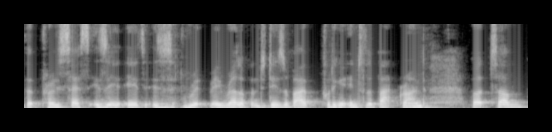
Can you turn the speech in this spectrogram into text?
that process is is, is irrelevant. It is about putting it into the background. But um,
